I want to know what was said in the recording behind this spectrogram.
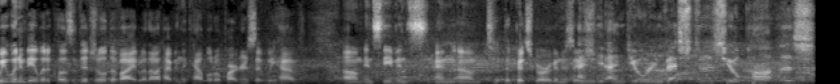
We wouldn't be able to close the digital divide without having the capital partners that we have um, in Stevens and um, the Pritzker organization. And, and your investors, your partners,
